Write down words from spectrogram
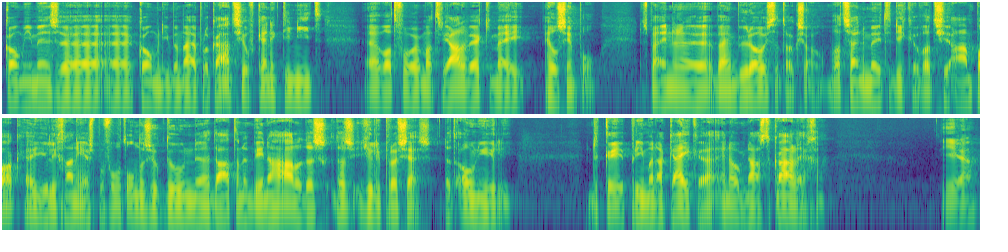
komen die mensen eh, komen die bij mij op locatie of ken ik die niet? Eh, wat voor materialen werk je mee? Heel simpel. Dus bij een, eh, bij een bureau is dat ook zo. Wat zijn de methodieken? Wat is je aanpak? Jullie gaan eerst bijvoorbeeld onderzoek doen, eh, data naar binnen halen. Dat is, dat is jullie proces. Dat ownen jullie. Daar kun je prima naar kijken en ook naast elkaar leggen. Ja.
